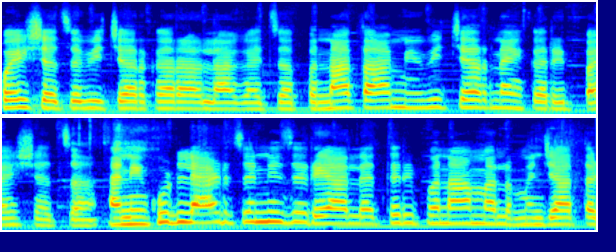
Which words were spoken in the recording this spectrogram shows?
पैशाचा विचार करावा लागायचा पण आता आम्ही विचार नाही करीत पैशाचा. आणि कुठल्या अडचणी जरी आल्या तरी पण आम्हाला म्हणजे आता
